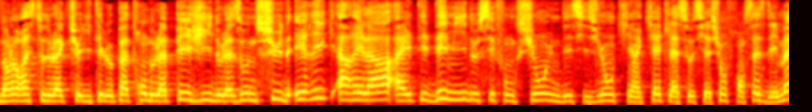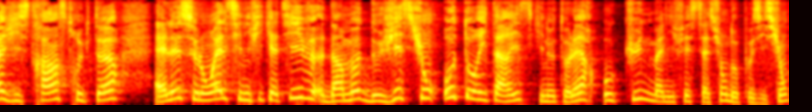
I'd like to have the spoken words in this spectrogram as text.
Dans le reste de l'actualité, le patron de la PJ de la zone sud, Eric Arella, a été démis de ses fonctions, une décision qui inquiète l'Association française des magistrats instructeurs. Elle est, selon elle, significative d'un mode de gestion autoritariste qui ne tolère aucune manifestation d'opposition.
